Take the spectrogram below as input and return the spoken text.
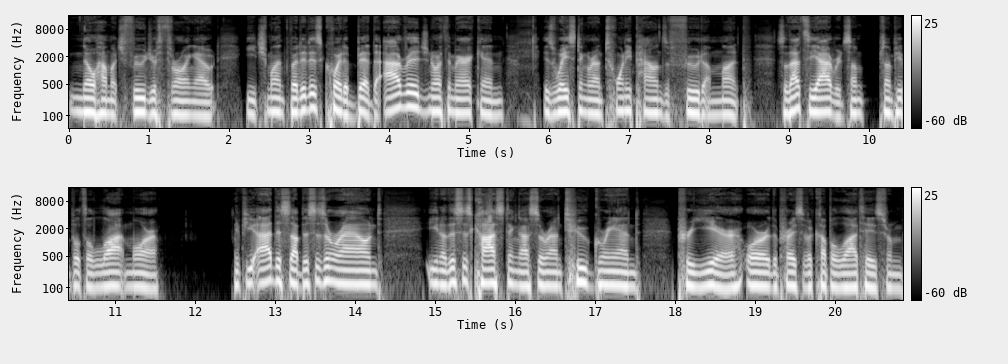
know how much food you're throwing out each month, but it is quite a bit. The average North American is wasting around 20 pounds of food a month. So that's the average. Some some people it's a lot more. If you add this up, this is around you know, this is costing us around 2 grand per year or the price of a couple lattes from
